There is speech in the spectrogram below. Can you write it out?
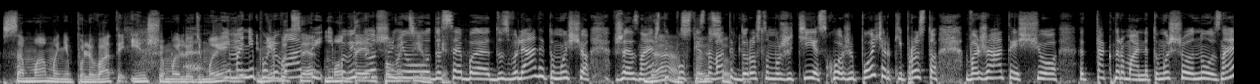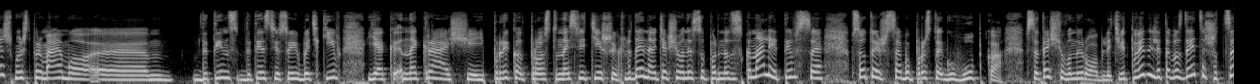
сама маніпулювати іншими людьми. І ніби маніпулювати, це і по відношенню поведінки. до себе дозволяти, тому що вже знаєш, Да, типу впізнавати в дорослому житті схожий почерк і просто вважати, що так нормально. Тому що ну знаєш, ми ж сприймаємо е, дитин, в дитинстві своїх батьків як найкращий приклад просто найсвятіших людей, навіть якщо вони супер недосконалі, ти все всотуєш в себе просто як губка, все те, що вони роблять. Відповідно, для тебе здається, що це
